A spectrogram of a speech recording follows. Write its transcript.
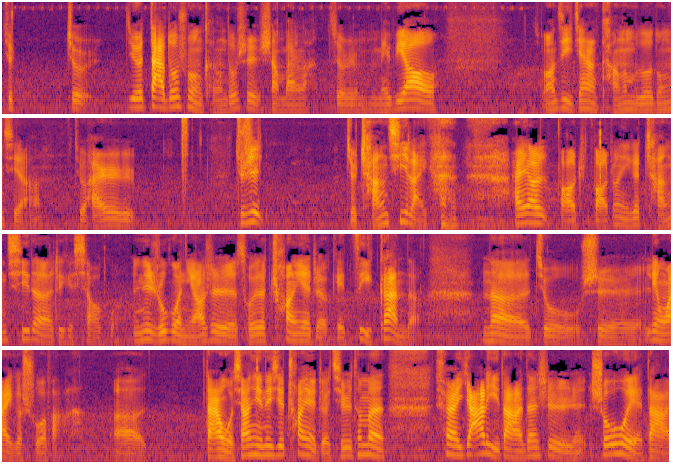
就就是因为大多数人可能都是上班了，就是没必要往自己肩上扛那么多东西啊。就还是，就是，就长期来看，还要保保证一个长期的这个效果。因为如果你要是所谓的创业者给自己干的，那就是另外一个说法了。呃，当然我相信那些创业者，其实他们虽然压力大，但是人收获也大，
